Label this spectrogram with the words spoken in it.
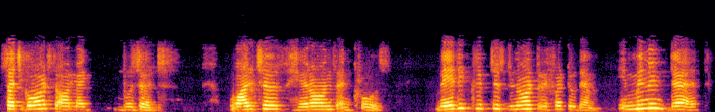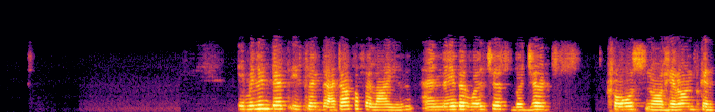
Such gods are like buzzards vultures herons and crows. Vedic scriptures do not refer to them. Imminent death imminent death is like the attack of a lion and neither vultures buzzards crows nor herons can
